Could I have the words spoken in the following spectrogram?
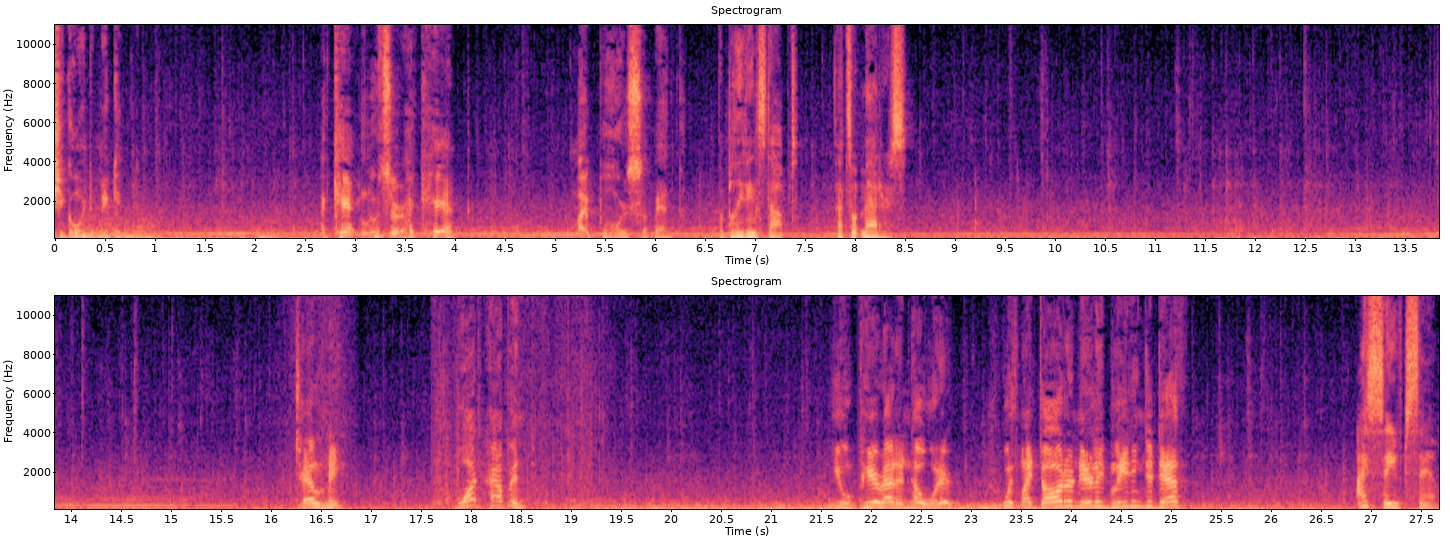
She going to make it? I can't lose her. I can't. My poor Samantha. The bleeding stopped. That's what matters. Tell me, what happened? You appear out of nowhere, with my daughter nearly bleeding to death? I saved Sam.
